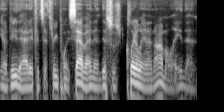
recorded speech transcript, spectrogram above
you know do that. If it's a three point seven and this was clearly an anomaly, then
